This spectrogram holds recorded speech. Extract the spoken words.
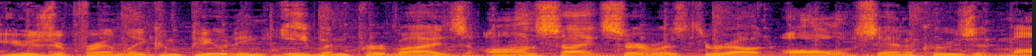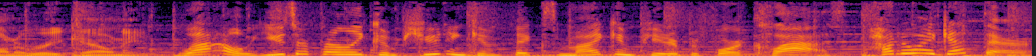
User friendly computing even provides on site service throughout all of Santa Cruz and Monterey County. Wow, user friendly computing can fix my computer before class. How do I get there?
